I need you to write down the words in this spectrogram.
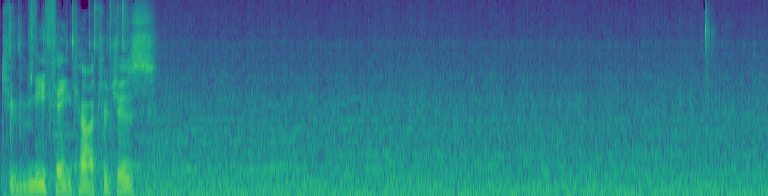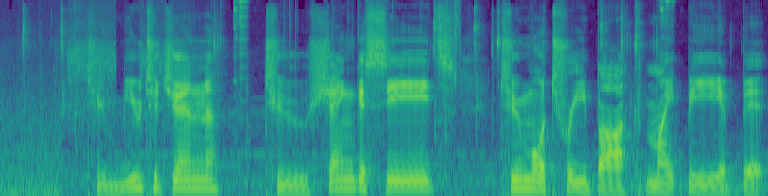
Two methane cartridges. Mutagen, two Shanga seeds, two more tree bark might be a bit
